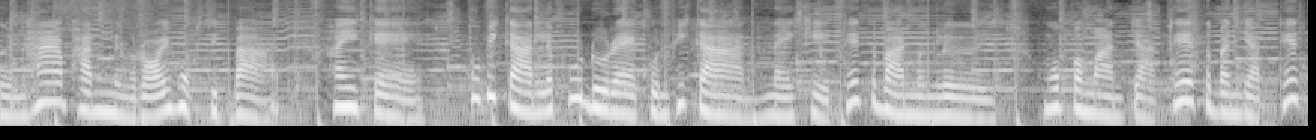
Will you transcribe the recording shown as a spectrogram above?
45,160 บาท ให้แก่ ผู้พิการและผู้ดูแลคนพิการในเขตเทศบาลเมืองเลย งบประมาณจากเทศบัญญัติเทศ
